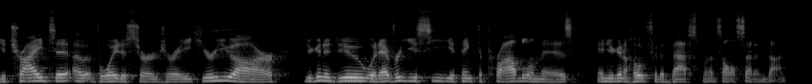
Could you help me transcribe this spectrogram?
you tried to avoid a surgery here you are you're going to do whatever you see you think the problem is and you're going to hope for the best when it's all said and done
